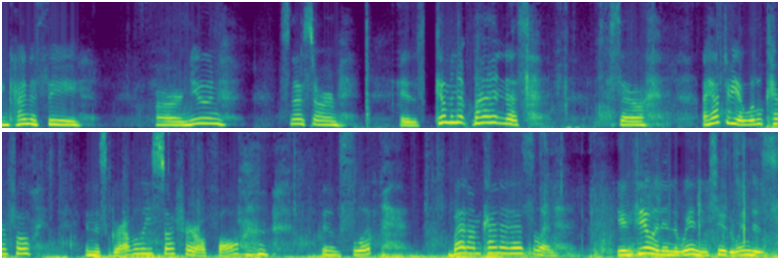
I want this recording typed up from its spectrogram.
can kind of see our noon snowstorm is coming up behind us. So I have to be a little careful in this gravelly stuff or I'll fall. It'll slip. But I'm kind of hustling. You can feel it in the wind too. The wind is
